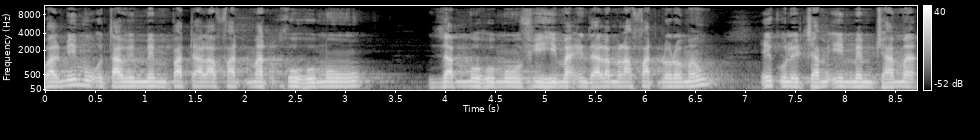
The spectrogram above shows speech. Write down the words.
wal mimu utawi mim pada lafat madhuhumu zammuhumu fihi ma ing dalam lafat loro mau iku lil jam'i mim jama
